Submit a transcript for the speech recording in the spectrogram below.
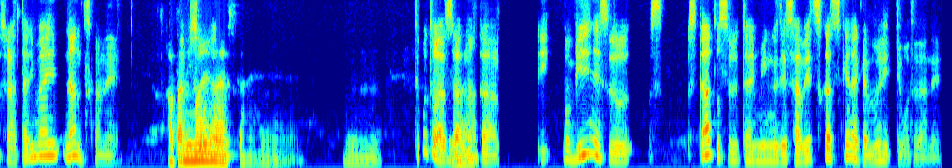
それ当たり前なんですかね。当たり前じゃないですかね。うん。ってことはさ、なんか、いもうビジネスをススタートするタイミングで差別化つけなきゃ無理ってことだね。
